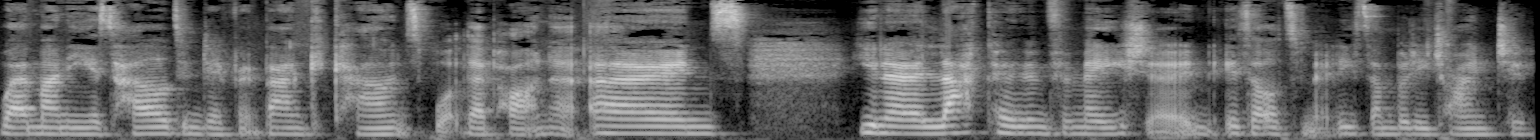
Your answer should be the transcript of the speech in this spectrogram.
where money is held in different bank accounts, what their partner earns, you know, lack of information is ultimately somebody trying to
